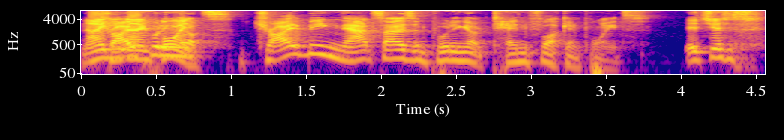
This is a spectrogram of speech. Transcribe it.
99 Try points. up. Try being that size and putting up ten fucking points. It just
